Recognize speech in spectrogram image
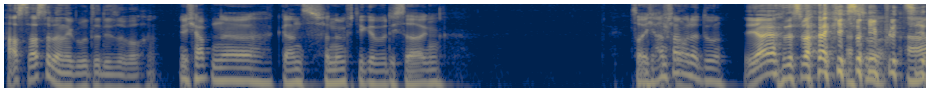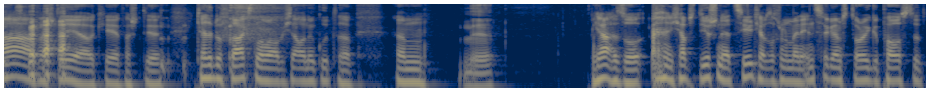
Hast, hast du da eine gute diese Woche? Ich habe eine ganz vernünftige, würde ich sagen. Soll ich anfangen oder du? Ja, ja, das war eigentlich so, so, impliziert. Ah, verstehe, okay, verstehe. Ich dachte, du fragst nochmal, ob ich auch eine gute habe. Ähm, nee. Ja, also ich habe es dir schon erzählt, ich habe es auch schon in meiner Instagram-Story gepostet.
